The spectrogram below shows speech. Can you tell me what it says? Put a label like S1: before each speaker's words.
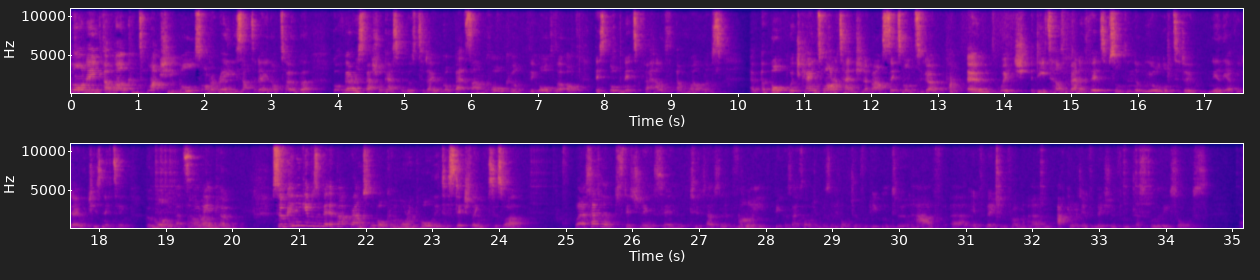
S1: Good morning and welcome to Black Sheep Wools on a rainy Saturday in October. We've got a very special guest with us today. We've got Betsan Corkhill, the author of this book, Knit for Health and Wellness. Um, a book which came to our attention about six months ago, um, which details the benefits of something that we all love to do nearly every day, which is knitting. Good morning, Betsan. Welcome. So can you give us a bit of background to the book and more importantly to Stitch Links as well?
S2: Well, I set up Stitch Links in 2005 because I thought it was important for people to have uh, information from um, accurate information from trustworthy source.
